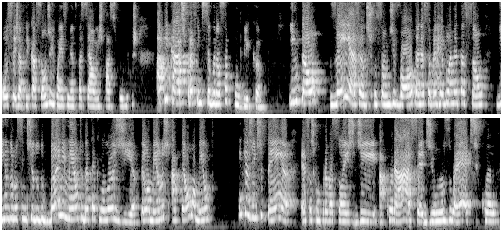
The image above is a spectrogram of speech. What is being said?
ou seja, aplicação de reconhecimento facial em espaços públicos, aplicados para fins de segurança pública. Então, vem essa discussão de volta né, sobre a regulamentação, vindo no sentido do banimento da tecnologia, pelo menos até o momento em que a gente tenha essas comprovações de acurácia, de um uso ético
